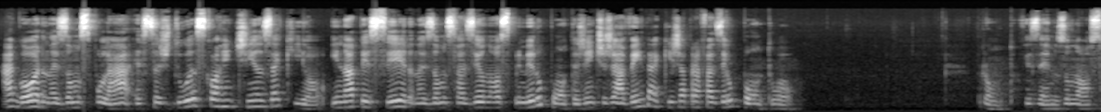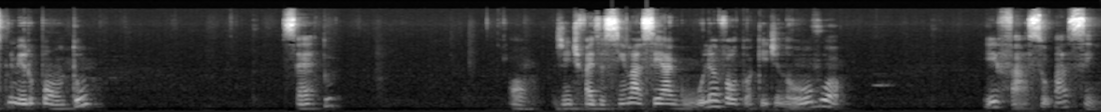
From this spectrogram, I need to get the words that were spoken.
Agora, nós vamos pular essas duas correntinhas aqui, ó. E na terceira, nós vamos fazer o nosso primeiro ponto. A gente já vem daqui já para fazer o ponto, ó. Pronto, fizemos o nosso primeiro ponto. Certo? Ó, a gente faz assim, lacei a agulha, volto aqui de novo, ó e faço assim.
